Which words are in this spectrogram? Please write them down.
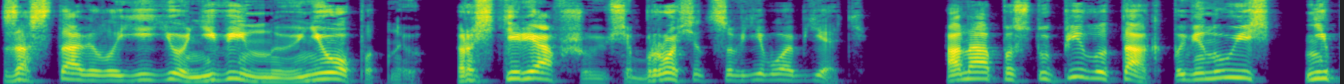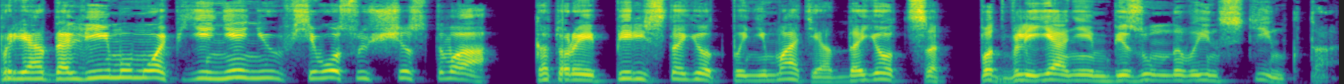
заставила ее, невинную, неопытную, растерявшуюся, броситься в его объятия. Она поступила так, повинуясь непреодолимому опьянению всего существа, которое перестает понимать и отдается под влиянием безумного инстинкта,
